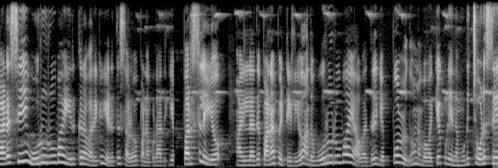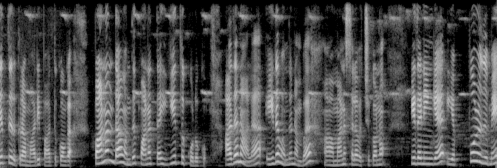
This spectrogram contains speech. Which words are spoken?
கடைசி ஒரு ரூபாய் இருக்கிற வரைக்கும் எடுத்து செலவு பண்ணக்கூடாது. பர்ஸ்லேயோ அல்லது பணப்பெட்டிலையோ அந்த ஒரு ரூபாயாவது எப்பொழுதும் நம்ம வைக்கக்கூடிய இந்த முடிச்சோடு சேர்த்து இருக்கிற மாதிரி பார்த்துக்கோங்க. பணம் தான் வந்து பணத்தை ஈர்த்து கொடுக்கும். அதனால் இதை வந்து நம்ம மனசில் வச்சுக்கணும். இதை நீங்கள் எப்பொழுதுமே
